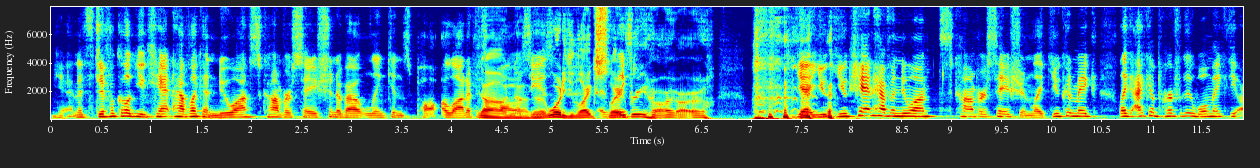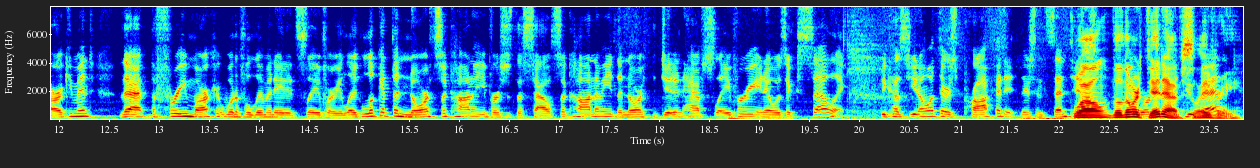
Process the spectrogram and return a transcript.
yeah, and it's difficult. You can't have like a nuanced conversation about Lincoln's po- a lot of his no, policies. No, no. What do you like slavery? Like, yeah, you you can't have a nuanced conversation. Like you can make like I could perfectly well make the argument that the free market would have eliminated slavery. Like look at the North's economy versus the South's economy. The North didn't have slavery and it was excelling because you know what? There's profit. There's incentive. Well, the North did have slavery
